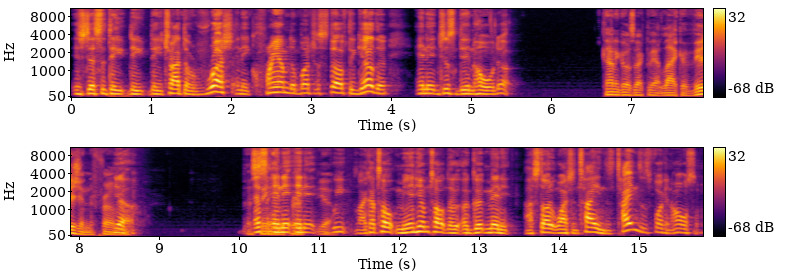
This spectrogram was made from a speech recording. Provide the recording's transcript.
It's just that they they they tried to rush and they crammed a bunch of stuff together, and it just didn't hold up. Kind of goes back to that lack of vision from Yeah. That's and it, per- and it yeah. we like I told me and him talked a, a good minute. I started watching Titans. Titans is fucking awesome,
